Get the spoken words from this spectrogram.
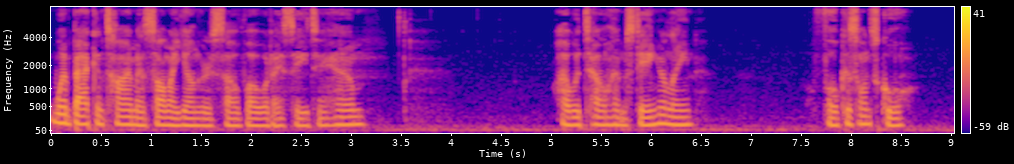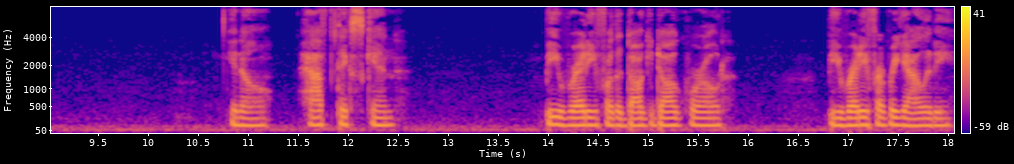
went back in time and saw my younger self, what would I say to him? I would tell him stay in your lane, focus on school, you know, have thick skin, be ready for the doggy dog world, be ready for reality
